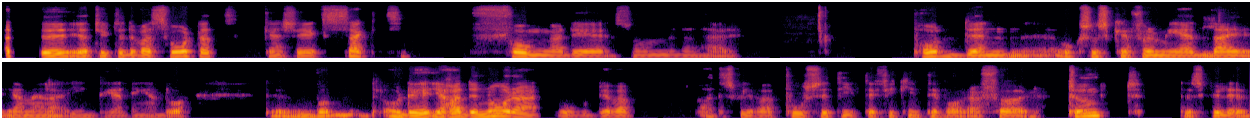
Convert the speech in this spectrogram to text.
Att, eh, jag tyckte det var svårt att kanske exakt fånga det som den här podden också ska förmedla, jag menar inledningen då. Och det, jag hade några ord, det var att det skulle vara positivt, det fick inte vara för tungt. Det skulle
